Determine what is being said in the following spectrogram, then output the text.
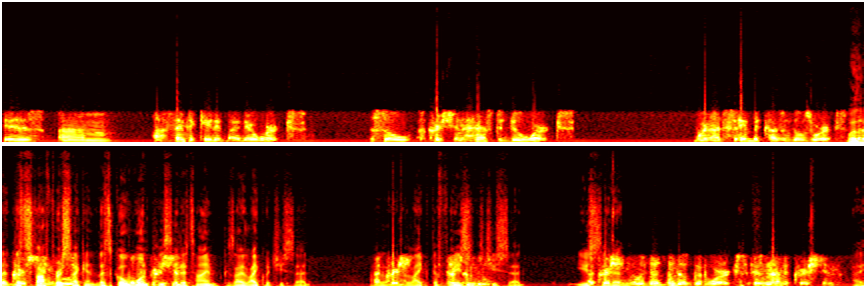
is um, authenticated by their works. So a Christian has to do works. We're not saved because of those works. Well, let, us stop for a second. Let's go one piece at a time because I like what you said. I, I like the doesn't- that you said. You a Christian who doesn't do good works is not a Christian I,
